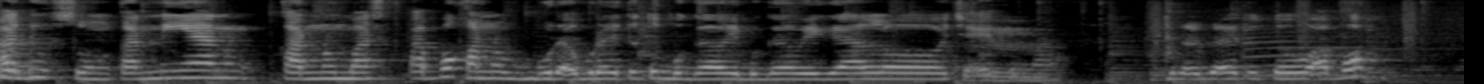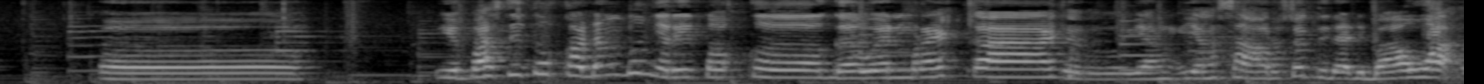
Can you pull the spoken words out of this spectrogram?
aduh sungkan nian karena mas apa karena budak-budak itu tuh begawe-begawe galau itu Hmm. nah budak-budak itu tuh apa eh ya pasti tuh kadang tuh nyerita ke gawean mereka gitu. Yang yang seharusnya tidak dibawa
